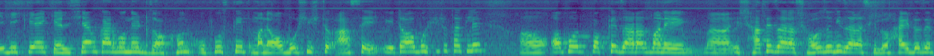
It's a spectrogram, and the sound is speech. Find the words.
এই বিক্রিয়ায় ক্যালসিয়াম কার্বনেট যখন উপস্থিত মানে অবশিষ্ট আছে, এটা অবশিষ্ট থাকলে অপর পক্ষে যারা মানে এর সাথে যারা সহযোগী যারা ছিল, হাইড্রোজেন,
